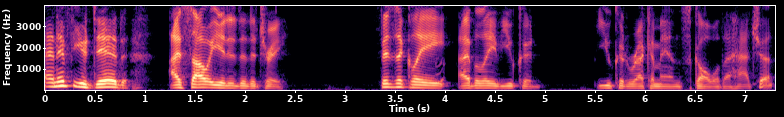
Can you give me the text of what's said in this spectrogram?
And if you did, I saw what you did to the tree. Physically, I believe you could you could recommend skull with a hatchet.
